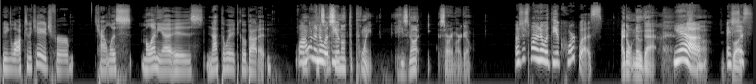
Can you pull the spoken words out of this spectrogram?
being locked in a cage for countless millennia is not the way to go about it. well, I want to know what also the. not the point. He's not. Sorry, Margot. I just want to know what the accord was. I don't know that. Yeah, Uh, it's but just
